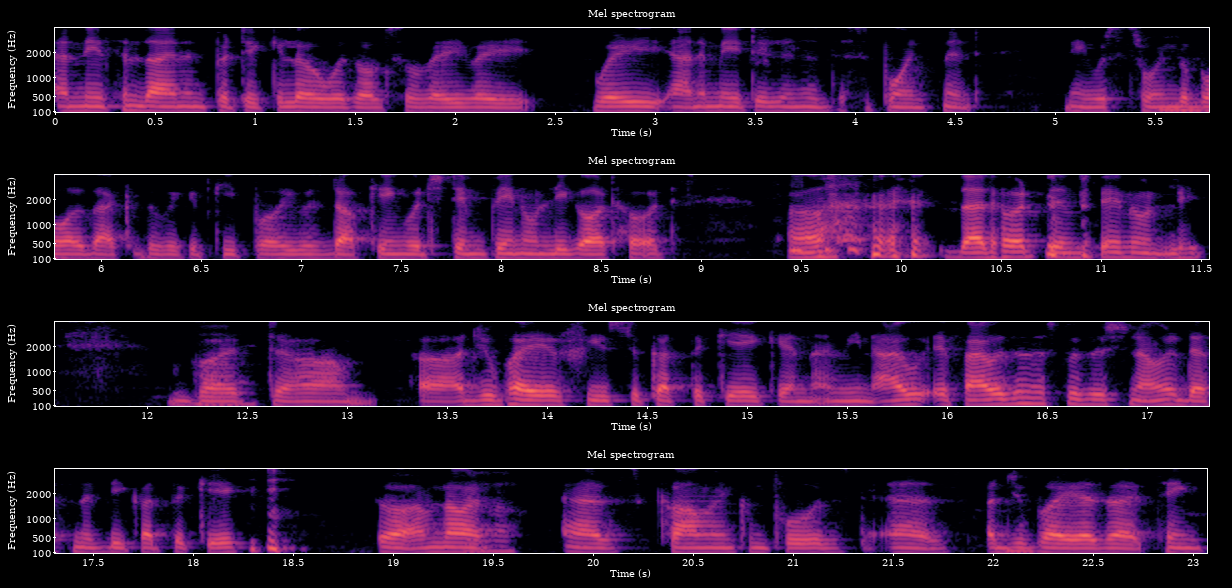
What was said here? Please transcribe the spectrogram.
and Nathan Lyon in particular was also very very very animated in his disappointment. And he was throwing mm. the hmm. ball back at the wicket keeper. He was ducking, which Tim Payne only got hurt. Uh, that hurt Tim Payne only. But um, uh, Ajubhai refused to cut the cake, and I mean, I if I was in his position, I would definitely cut the cake. so I'm not yeah. as calm and composed as Ajubhai as I think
